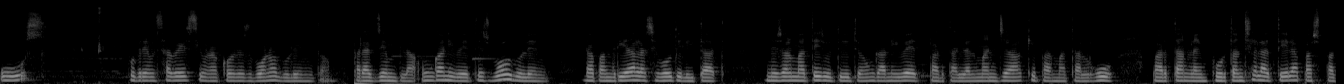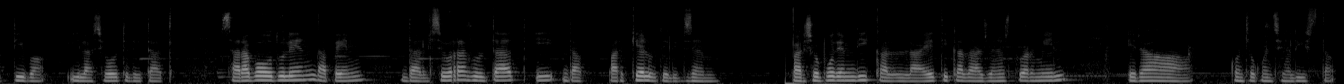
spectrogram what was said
ús podrem saber si una cosa és bona o dolenta. Per exemple, un ganivet és bo o dolent? Dependria de la seva utilitat. No és el mateix utilitzar un ganivet per tallar el menjar que per matar algú. Per tant, la importància la té la perspectiva i la seva utilitat. Serà bo o dolent depèn del seu resultat i de per què l'utilitzem. Per això podem dir que la ètica de John Stuart Mill era conseqüencialista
